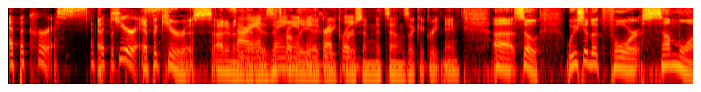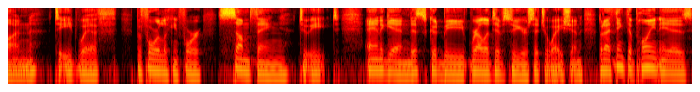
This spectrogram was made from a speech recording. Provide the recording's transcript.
Epicurus. Epicurus. Epicurus. I don't know Sorry, who that I'm is. It's probably it a Greek person. It sounds like a Greek name. Uh, so we should look for someone to eat with before looking for something to eat. And again, this could be relative to your situation. But I think the point is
